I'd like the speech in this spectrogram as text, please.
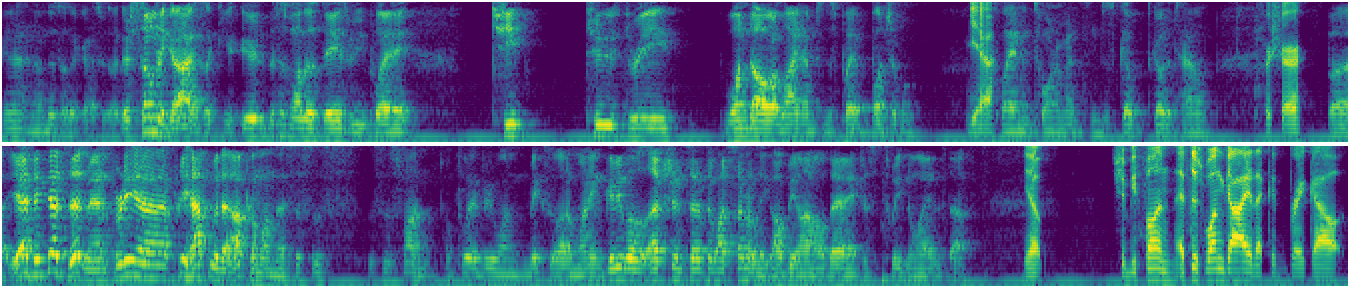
Yeah, I know there's other guys who like. There's so many guys. Like you're, you're, this is one of those days where you play cheap two, three, one dollar lineups and just play a bunch of them. Yeah, play him in tournaments and just go go to town. For sure. But yeah, I think that's it, man. Pretty uh, pretty happy with the outcome on this. This is this is fun. Hopefully, everyone makes a lot of money and give you a little extra incentive to watch summer league. I'll be on all day, just tweeting away and stuff. Yep. Should be fun. If there's one guy that could break out,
